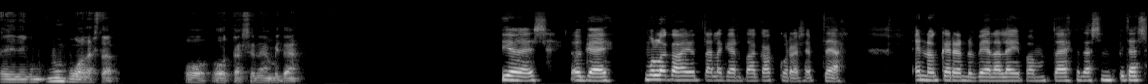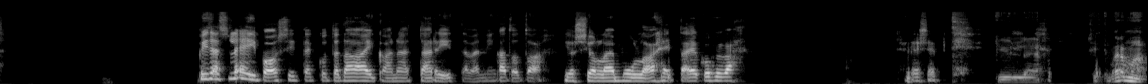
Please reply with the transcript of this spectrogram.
ei niin kuin mun puolesta ole, ole tässä enää mitään. Jees, okei. Okay. Mullakaan ei ole tällä kertaa kakkureseptejä. En ole kerännyt vielä leipää, mutta ehkä tässä nyt pitäisi pitäisi leipoa sitten, kun tätä aikaa näyttää riittävän, niin katsotaan, jos jollain muulla on heittää joku hyvä resepti. Kyllä. Sitten varmaan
